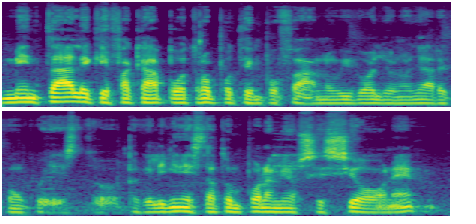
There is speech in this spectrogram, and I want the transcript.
mentale che fa capo a troppo tempo fa, non vi voglio annoiare con questo, perché Levini è stata un po' una mia ossessione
